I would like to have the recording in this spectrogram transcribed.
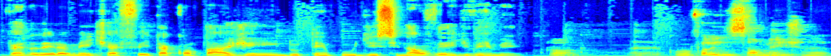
verdadeiramente é feita a contagem do tempo de sinal verde e vermelho? Pronto. É, como eu falei inicialmente, né,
